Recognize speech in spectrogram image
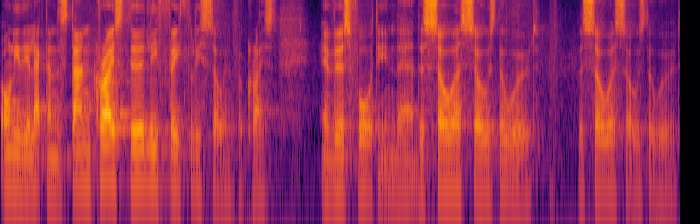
only the elect understand Christ. Thirdly, faithfully sowing for Christ. In verse 14 there, the sower sows the word. The sower sows the word.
